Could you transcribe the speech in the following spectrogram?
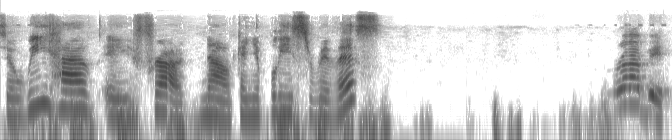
So we have a frog. Now, can you please read this? Rabbit.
